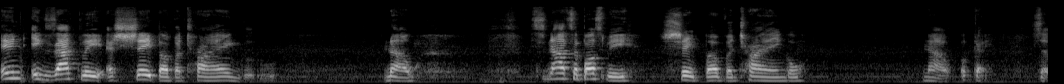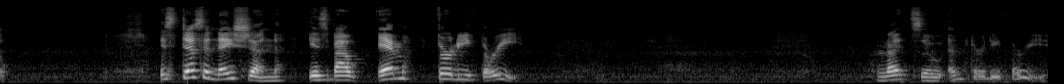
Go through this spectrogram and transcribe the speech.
ain't exactly a shape of a triangle. No. It's not supposed to be shape of a triangle. No, okay. So, its destination is about M33. Right, so M33.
